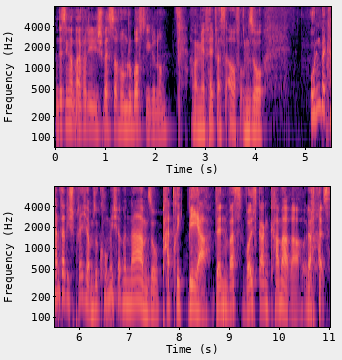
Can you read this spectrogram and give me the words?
Und deswegen haben einfach die Schwester vom Lubowski genommen. Aber mir fällt was auf. Umso unbekannter die Sprecher, umso komischere Namen. So Patrick Bär. Denn was? Wolfgang Kammerer oder was?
